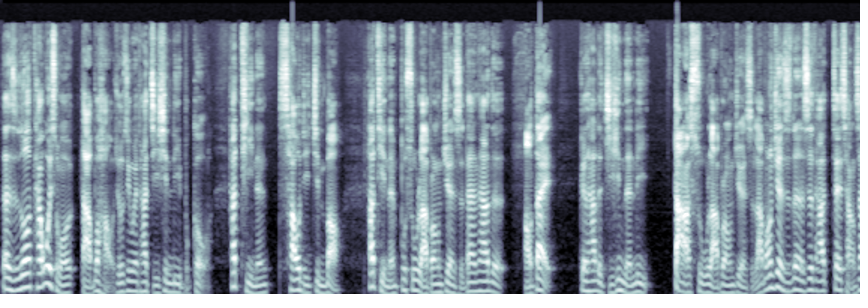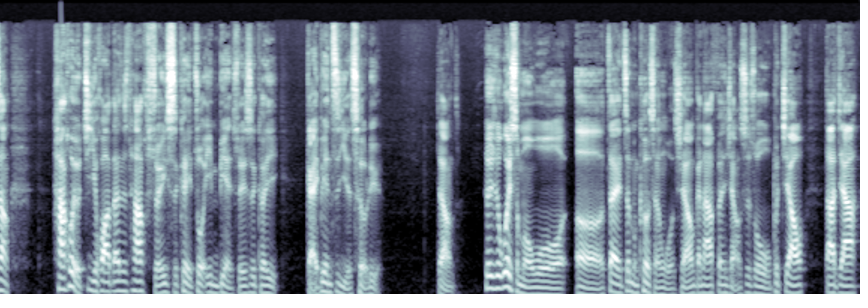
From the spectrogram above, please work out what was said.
但是说他为什么打不好，就是因为他即兴力不够。他体能超级劲爆，他体能不输 LeBron James，但是他的脑袋。跟他的即兴能力大输 LeBron James，LeBron James 真的是他在场上他会有计划，但是他随时可以做应变，随时可以改变自己的策略，这样子。所以说为什么我呃在这门课程我想要跟大家分享是说我不教大家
